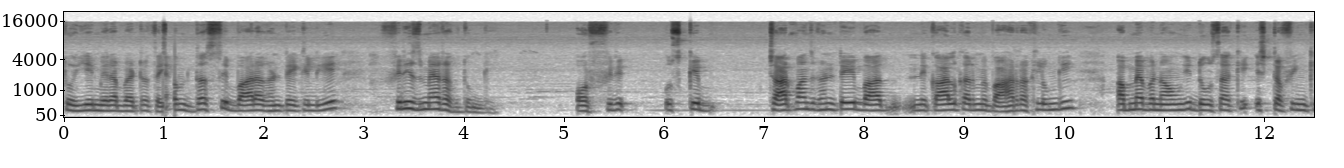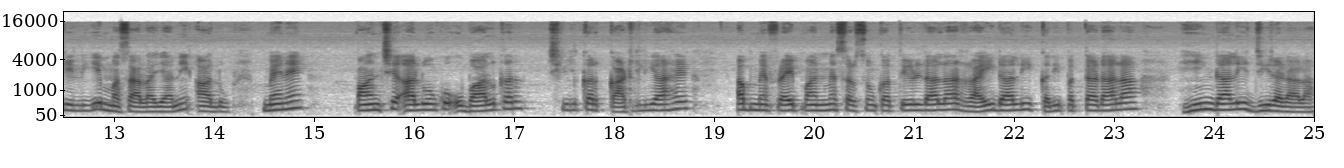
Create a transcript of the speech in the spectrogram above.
तो ये मेरा बैटर तैयार हम 10 से 12 घंटे के लिए फ्रिज में रख दूँगी। और फिर उसके चार पाँच घंटे बाद निकाल कर मैं बाहर रख लूँगी। अब मैं बनाऊँगी डोसा की स्टफिंग के लिए मसाला, यानी आलू। मैंने पाँच छः आलूओं को उबाल कर, छील कर काट लिया है। अब मैं फ्राई पैन में सरसों का तेल डाला, राई डाली, करी पत्ता डाला हींग डाली, जीरा डाला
